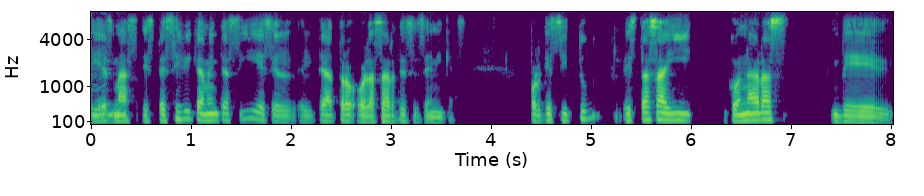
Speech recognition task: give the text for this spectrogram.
Y es más, específicamente así es el, el, teatro o las artes escénicas. Porque si tú estás ahí con aras de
